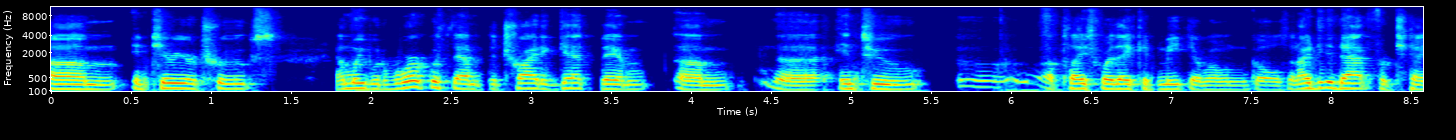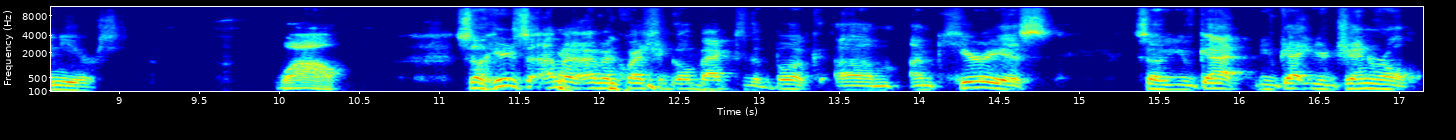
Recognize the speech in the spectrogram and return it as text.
um, interior troops, and we would work with them to try to get them um, uh, into uh, a place where they could meet their own goals. And I did that for 10 years. Wow. So here's I have a question. Go back to the book. Um, I'm curious. So you've got you've got your general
